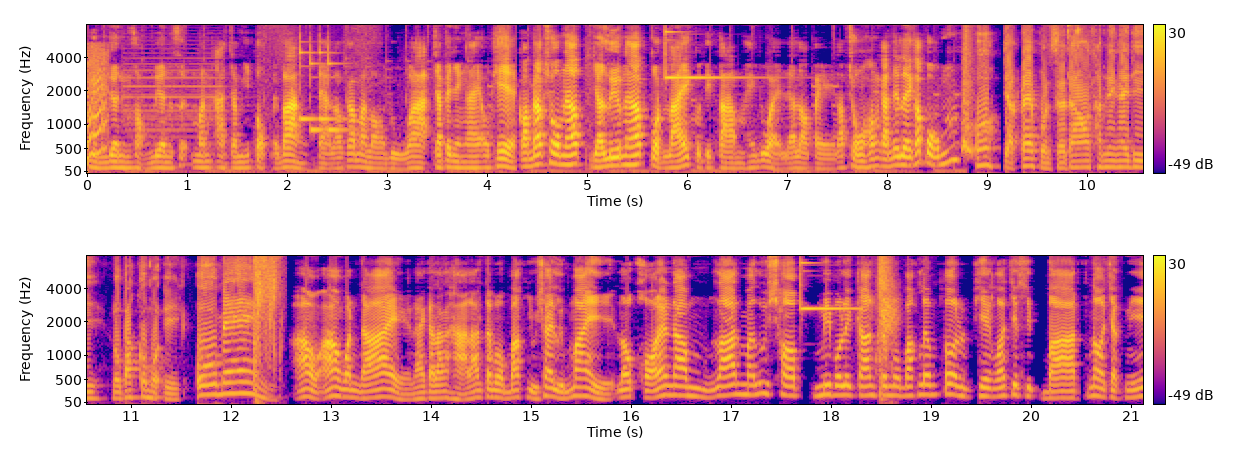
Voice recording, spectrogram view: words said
1 เดือนถึง2เดือนซึ่งมันอาจจะมีตกไปบ้าง แต่เราก็มาลองดูว่าจะเป็นยังไงโอเคก่อนไปรับชมนะครับอย่าลืมนะครับกดไลค์กดติดตามให้ด้วยแล้วเราไปรับชมพร้อมกันได้เลยครับผมโอ้อยากได้ผลเสือดาวทำยังไงดีโลบักก็หมดอีก โอ้แม่งอ้าวอ้าววันได้นายกำลังหาร้านเติมโลบักอยู่ใช่หรือไม่ เราขอแนะนำร้านมารุช็อปมีบริการเติมโลบักเริ่มต้นเพียง 170 บาท นอกจากนี้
